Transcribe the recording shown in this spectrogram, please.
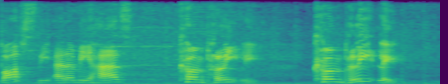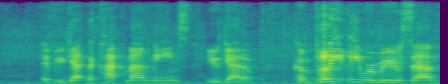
buffs the enemy has. Completely. Completely. If you get the Clackman memes, you get them completely removes them.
